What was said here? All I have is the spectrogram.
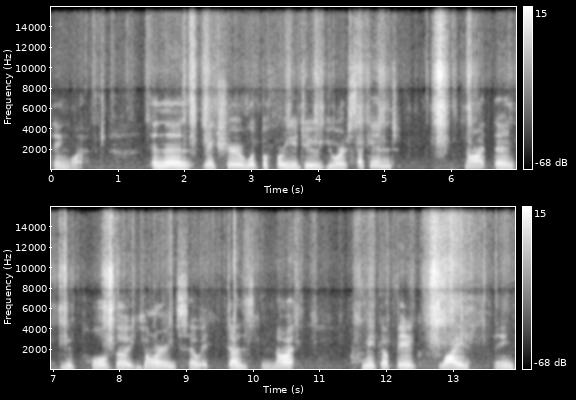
thing left. And then make sure what before you do your second knot, then you pull the yarn so it does not make a big wide thing.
